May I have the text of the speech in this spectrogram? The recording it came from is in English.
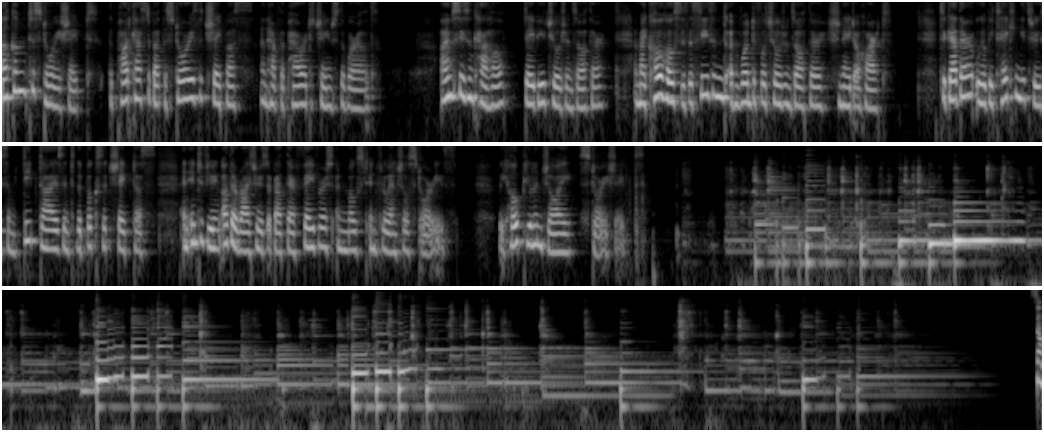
Welcome to Story Shaped, the podcast about the stories that shape us and have the power to change the world. I'm Susan Cahill, debut children's author, and my co host is the seasoned and wonderful children's author Sinead O'Hart. Together, we'll be taking you through some deep dives into the books that shaped us and interviewing other writers about their favourite and most influential stories. We hope you'll enjoy Story Shaped.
